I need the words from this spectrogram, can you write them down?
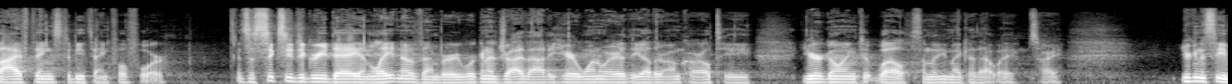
Five things to be thankful for. It's a 60 degree day in late November. We're going to drive out of here one way or the other on Carl T. You're going to, well, some of you might go that way, sorry. You're going to see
